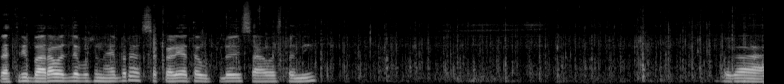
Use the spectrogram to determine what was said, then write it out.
रात्री बारा वाजल्यापासून आहे बरं. सकाळी आता उठलोय सहा वाजता मी. बघा.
